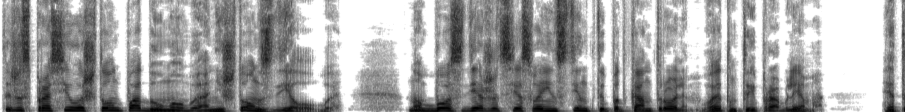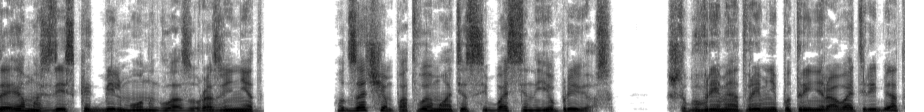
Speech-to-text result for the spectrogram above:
Ты же спросила, что он подумал бы, а не что он сделал бы. Но босс держит все свои инстинкты под контролем, в этом-то и проблема. Эта Эмма здесь как бельмо на глазу, разве нет? Вот зачем, по-твоему, отец Себастьян ее привез? Чтобы время от времени потренировать ребят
